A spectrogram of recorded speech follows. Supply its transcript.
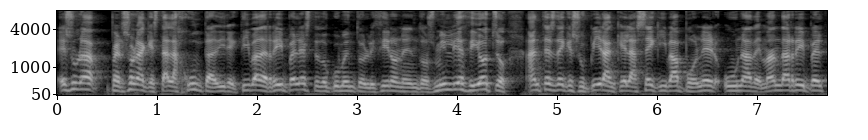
es una persona que está en la junta directiva de Ripple. Este documento lo hicieron en 2018 antes de que supieran que la SEC iba a poner una demanda Ripple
